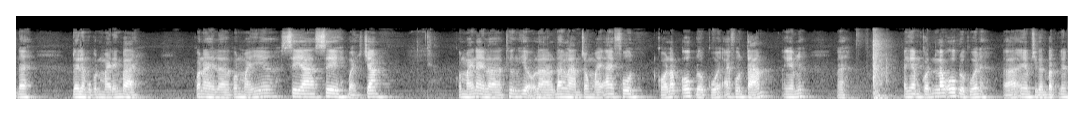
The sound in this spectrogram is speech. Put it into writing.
Đây đây là một con máy đánh bài. Con này là con máy CAC 700 con máy này là thương hiệu là đang làm trong máy iPhone có lắp ốp đầu cuối iPhone 8 anh em nhé. Này anh em có lắp ốp đầu cuối này. Đó anh em chỉ cần bật lên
